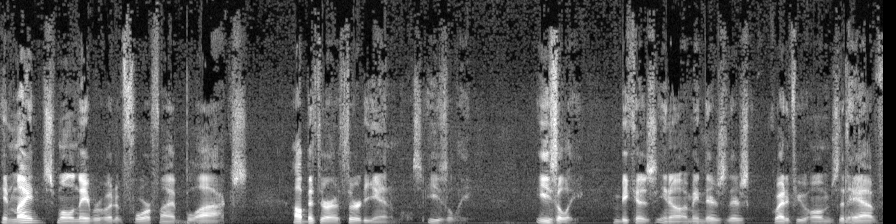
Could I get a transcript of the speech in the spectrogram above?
in my small neighborhood of four or five blocks, I'll bet there are 30 animals easily, easily, because you know, I mean, there's there's quite a few homes that have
